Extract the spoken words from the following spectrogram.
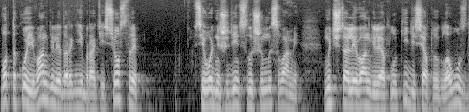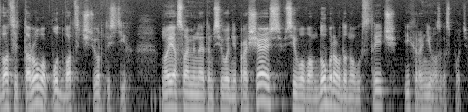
Вот такое Евангелие, дорогие братья и сестры. В сегодняшний день слышим мы с вами. Мы читали Евангелие от Луки, 10 главу, с 22 по 24 стих. Ну а я с вами на этом сегодня прощаюсь. Всего вам доброго, до новых встреч и храни вас Господь.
